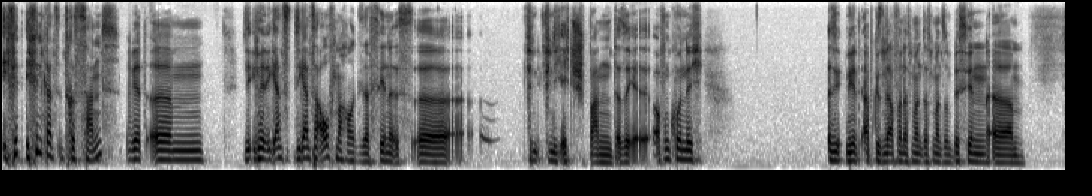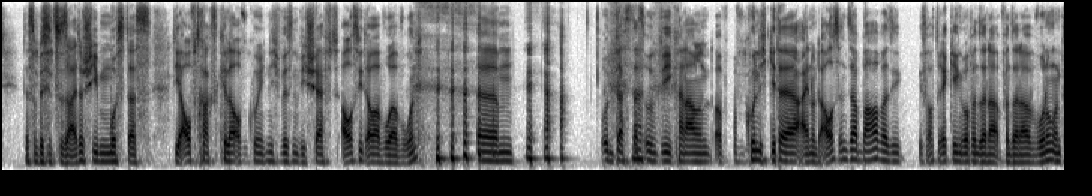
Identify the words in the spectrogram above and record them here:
ich finde, ich finde ganz interessant wird, ähm, die, ich meine, die ganze, die ganze Aufmachung dieser Szene ist, äh, finde finde ich echt spannend. Also äh, offenkundig also jetzt abgesehen davon, dass man, dass man so ein bisschen ähm, das so ein bisschen zur Seite schieben muss, dass die Auftragskiller offenkundig nicht wissen, wie Chef aussieht, aber wo er wohnt. ähm, und dass das irgendwie, keine Ahnung, off- offenkundig geht er ja ein und aus in dieser Bar, weil sie ist auch direkt gegenüber von seiner, von seiner Wohnung und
